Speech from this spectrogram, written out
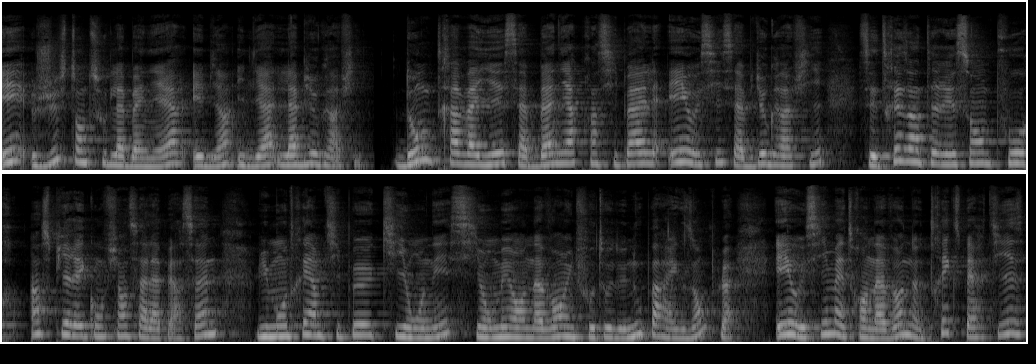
et juste en dessous de la bannière, eh bien, il y a la biographie. Donc travailler sa bannière principale et aussi sa biographie, c'est très intéressant pour inspirer confiance à la personne, lui montrer un petit peu qui on est, si on met en avant une photo de nous par exemple, et aussi mettre en avant notre expertise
